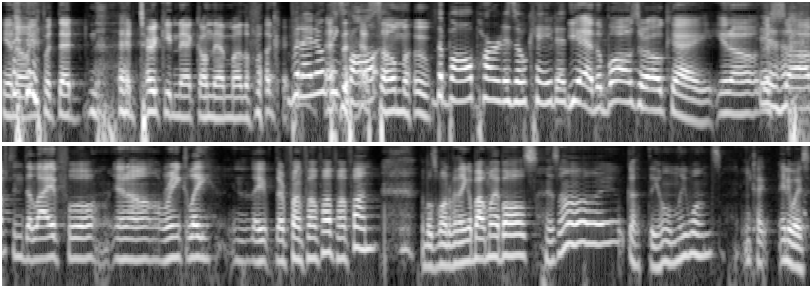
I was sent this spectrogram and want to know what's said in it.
you know you put that that turkey neck on that motherfucker. But I don't That's think an ball asshole move. the ball part is okay to. yeah, the balls are okay. You know they're Yeah. soft and delightful. You know wrinkly. They they're fun fun fun fun fun. The most wonderful thing about my balls is I got the only ones. Okay. Anyways,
